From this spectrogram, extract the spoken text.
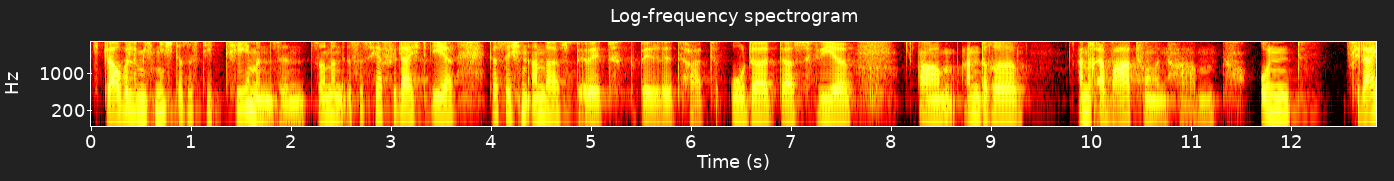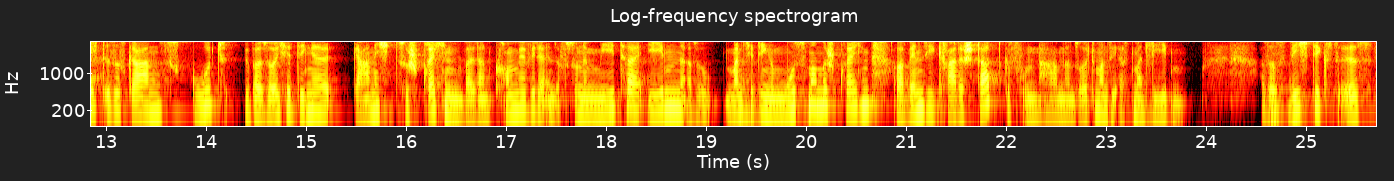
Ich glaube nämlich nicht, dass es die Themen sind, sondern es ist ja vielleicht eher, dass sich ein anderer Spirit gebildet hat oder dass wir ähm, andere, andere Erwartungen haben. Und Vielleicht ist es ganz gut, über solche Dinge gar nicht zu sprechen, weil dann kommen wir wieder auf so eine Metaebene. Also manche mhm. Dinge muss man besprechen, aber wenn sie gerade stattgefunden haben, dann sollte man sie erstmal leben. Also das mhm. Wichtigste ist,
